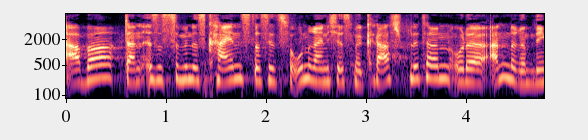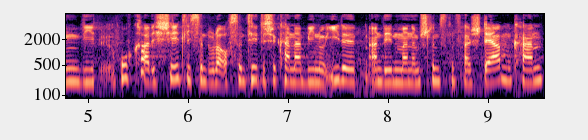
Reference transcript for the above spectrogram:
Aber dann ist es zumindest keins, das jetzt verunreinigt ist mit Glassplittern oder anderen Dingen, die hochgradig schädlich sind oder auch synthetische Cannabinoide, an denen man im schlimmsten Fall sterben kann,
